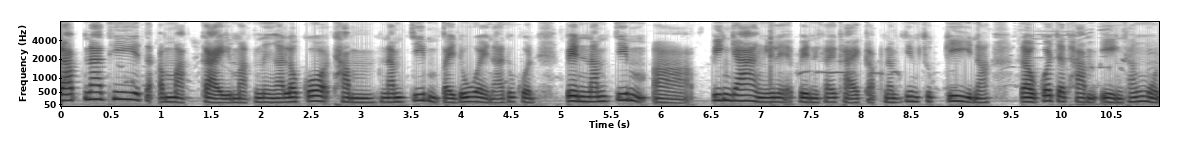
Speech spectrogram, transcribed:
รับหน้าที่หมักไก่หมักเนื้อแล้วก็ทำน้ำจิ้มไปด้วยนะทุกคนเป็นน้ำจิ้มอ่าปิ้งย่างนี่แหละเป็นคล้ายๆ กับน้ำจิ้มซุกี้นะเราก็จะทำเองทั้งหมด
